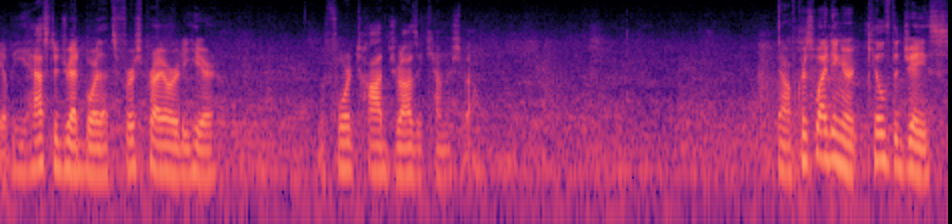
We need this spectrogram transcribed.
Yep, he has to Dreadbore. That's first priority here. Before Todd draws a counterspell. Now, if Chris Weidinger kills the Jace,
